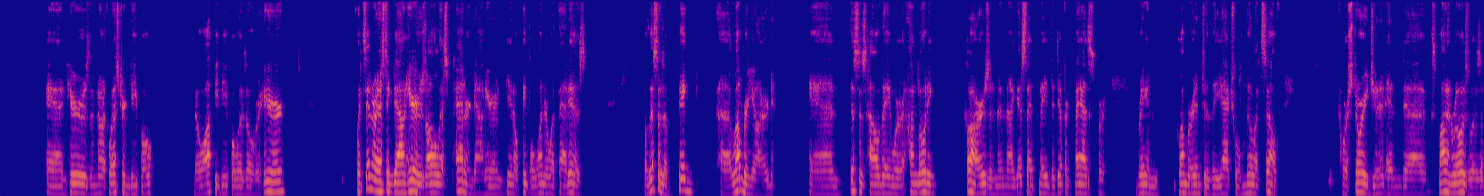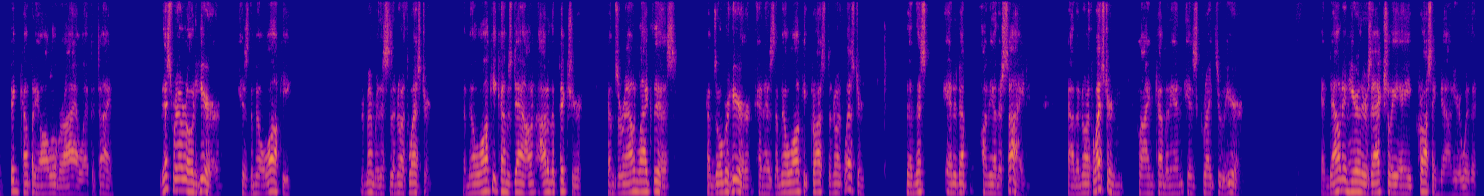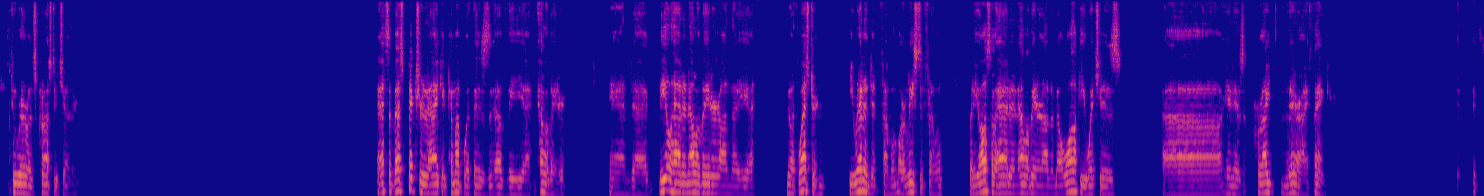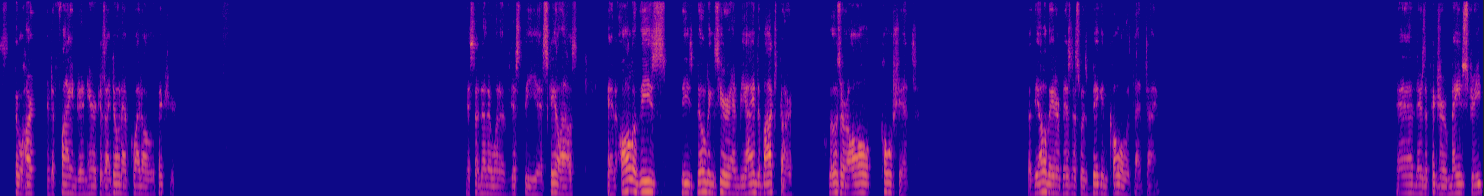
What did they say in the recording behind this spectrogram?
And here's the Northwestern Depot. Milwaukee Depot is over here. What's interesting down here is all this pattern down here and, you know, people wonder what that is. Well, this is a big uh, lumber yard and this is how they were unloading cars, and then I guess that made the different paths for bringing lumber into the actual mill itself or storage unit. And uh, Spahn and Rose was a big company all over Iowa at the time. This railroad here is the Milwaukee. Remember, this is the Northwestern. The Milwaukee comes down out of the picture, comes around like this, comes over here, and as the Milwaukee crossed the Northwestern, then this ended up on the other side. Now the Northwestern line coming in is right through here. And down in here, there's actually a crossing down here where the two railroads crossed each other. That's the best picture that I could come up with is of the uh, elevator. And uh, Beale had an elevator on the uh, Northwestern. He rented it from him or leased it from him but he also had an elevator on the Milwaukee, which is, uh, it is right there, I think. It's still hard to find in here because I don't have quite all the picture. It's another one of just the uh, scale house. And all of these, these buildings here and behind the boxcar, those are all coal sheds. But the elevator business was big in coal at that time. And there's a picture of Main Street.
